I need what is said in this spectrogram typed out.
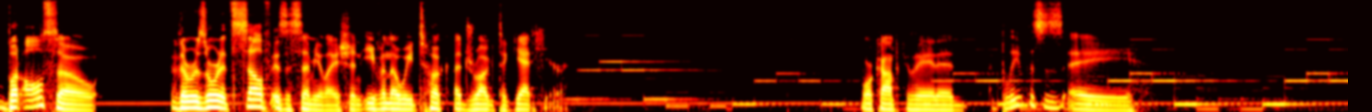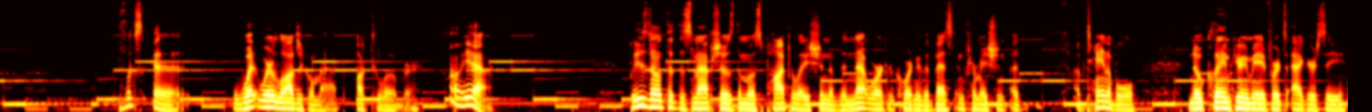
But also, the resort itself is a simulation, even though we took a drug to get here more complicated. I believe this is a. This looks like a wetware logical map. October. Oh yeah. Please note that this map shows the most population of the network according to the best information obtainable. No claim can be made for its accuracy.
